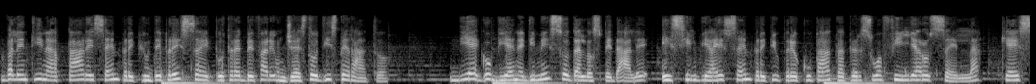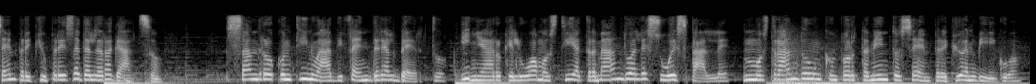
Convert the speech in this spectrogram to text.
Valentina appare sempre più depressa e potrebbe fare un gesto disperato. Diego viene dimesso dall'ospedale, e Silvia è sempre più preoccupata per sua figlia Rossella, che è sempre più presa dal ragazzo. Sandro continua a difendere Alberto, ignaro che l'uomo stia tramando alle sue spalle, mostrando un comportamento sempre più ambiguo.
